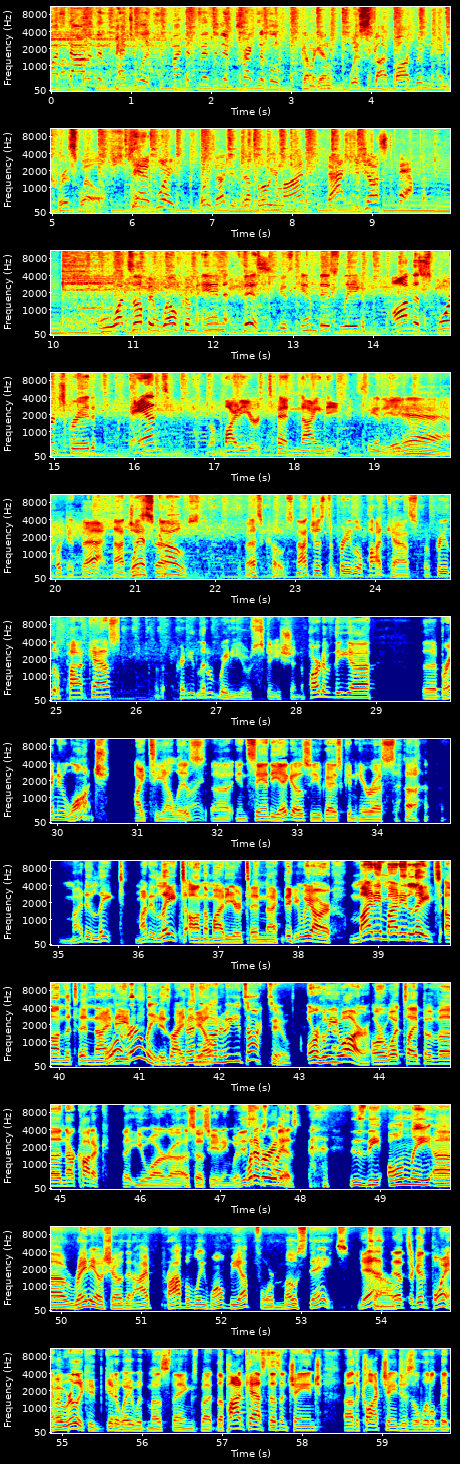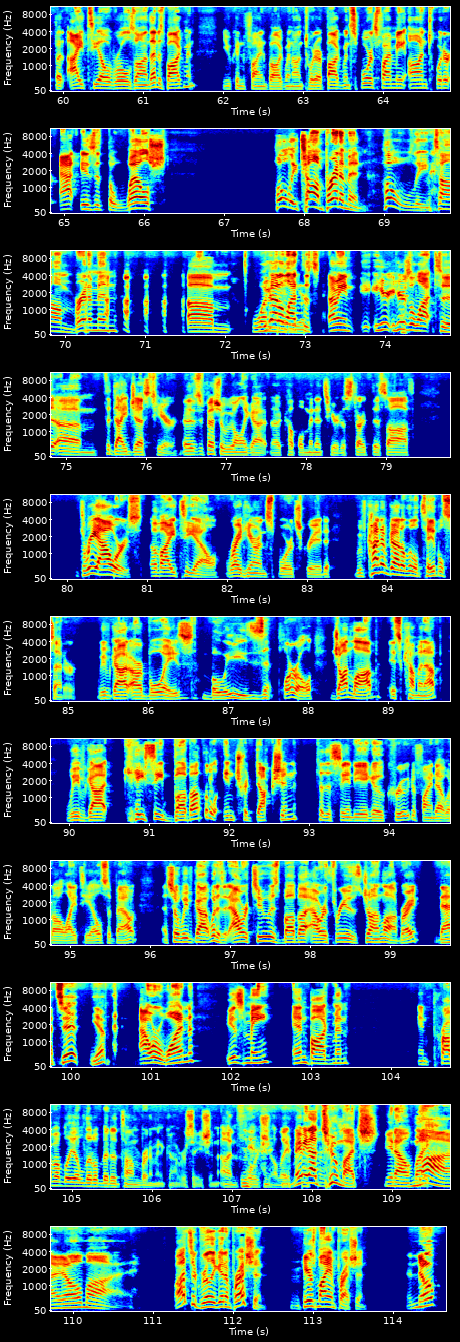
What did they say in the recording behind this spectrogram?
My style is impetuous. My defense is impregnable. Come again? With Scott Bogman and Chris Welsh. Can't wait. What does that do? Does that blow your mind? That just happened. What's up and welcome in. This is In This League on the Sports Grid and the mightier 1090 San Diego. Yeah. Look at that. Not just West uh, Coast. the best coast. Not just a pretty little podcast, but a pretty little podcast with a pretty little radio station. A part of the uh the brand new launch ITL is uh, in San Diego, so you guys can hear us uh, mighty late, mighty late on the mightier 1090. We are mighty, mighty late on the 1090. Or early, is depending ITL. on who you talk to. or who you are, or what type of uh, narcotic that you are uh, associating with, This whatever is it like- is. This is the only uh, radio show that I probably won't be up for most days. Yeah, So- that's a good point. I mean, we really could get away with most things, but the podcast doesn't change. Uh, the clock changes a little bit, but ITL rolls on. That is Bogman. You can find Bogman on Twitter at Bogman Sports. Find me on Twitter at Is It the Welsh. Holy Thom Brennaman. Holy Thom Brennaman. Um, What we got a lot to. I mean, here here's a lot to um to digest here. Especially we've only got a couple minutes here to start this off. Three hours of ITL right here on Sports Grid. We've kind of got a little table setter. We've got our boys, boys plural. John Lobb is coming up. We've got Casey Bubba, little introduction to the San Diego crew to find out what all ITL is about. And so we've got what is it? Hour two is Bubba. Hour three is John Lobb, right? That's it. Yep. Hour one is me and Bogman, and probably a little bit of Thom Brennaman conversation. Unfortunately, maybe not too much. You know, like, my oh my. well, that's a really good impression. Here's my impression. Nope.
